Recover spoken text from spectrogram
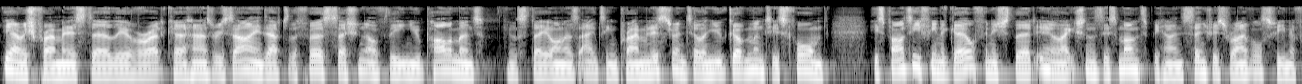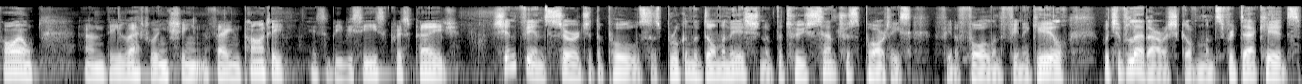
The Irish Prime Minister Leo Varadkar has resigned after the first session of the new parliament. He'll stay on as acting Prime Minister until a new government is formed. His party, Fine Gael, finished third in elections this month behind centrist rivals Fianna Fáil and the left-wing Sinn Féin party. It's the BBC's Chris Page. Sinn Féin's surge at the polls has broken the domination of the two centrist parties, Fianna Fáil and Fine Gael, which have led Irish governments for decades.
